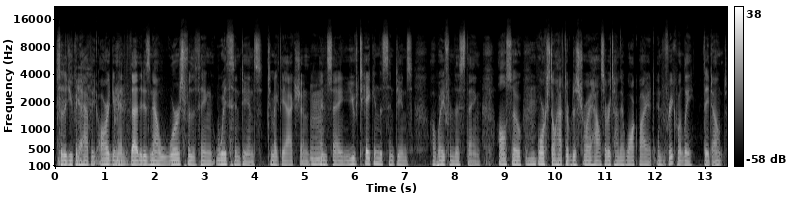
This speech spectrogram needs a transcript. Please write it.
so that you can Yeah. have the argument that it is now worse for the thing with sentience to make the action, Mhm. and saying you've taken the sentience away from this thing. Also, Mhm. orcs don't have to destroy a house every time they walk by it, and frequently they don't.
